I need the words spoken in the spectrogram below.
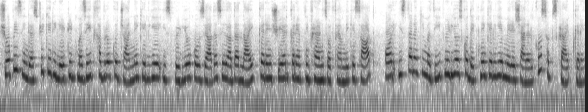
शोबिस इंडस्ट्री के रिलेटेड मज़ीद खबरों को जानने के लिए इस वीडियो को ज़्यादा से ज़्यादा लाइक करें शेयर करें अपनी फ्रेंड्स और फैमिली के साथ और इस तरह की मज़ीद वीडियोस को देखने के लिए मेरे चैनल को सब्सक्राइब करें।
